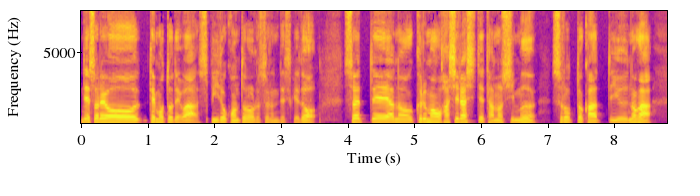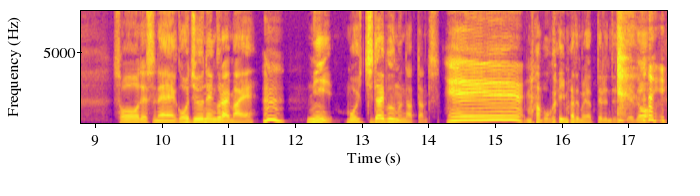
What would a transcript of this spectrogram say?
でそれを手元ではスピードコントロールするんですけどそうやってあの車を走らせて楽しむスロットカーっていうのがそうですね50年ぐらい前にもう一大ブームになったんです。へ まあ僕は今でもやってるんですけど、はい、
